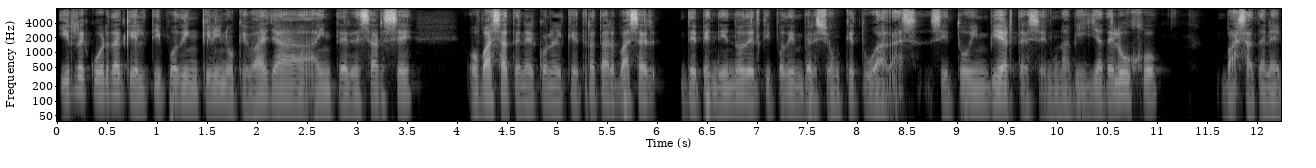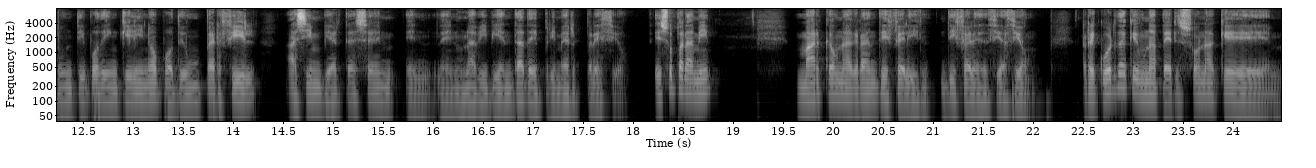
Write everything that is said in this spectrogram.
y recuerda que el tipo de inquilino que vaya a interesarse o vas a tener con el que tratar va a ser dependiendo del tipo de inversión que tú hagas. Si tú inviertes en una villa de lujo, vas a tener un tipo de inquilino pues, de un perfil así inviertes en, una vivienda de primer precio. Eso para mí marca una gran diferenciación. Recuerda que una persona que,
